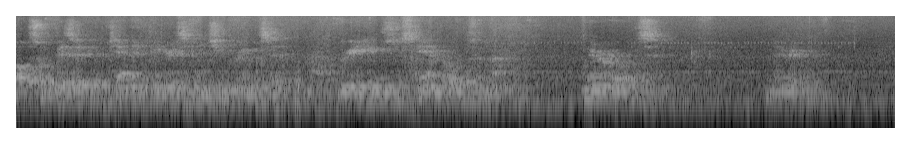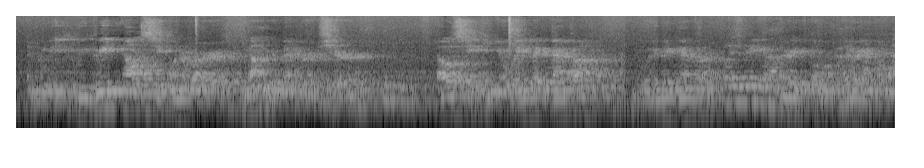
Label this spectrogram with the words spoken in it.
also visit Janet Peterson, and she brings uh, greetings to scandals and uh, minerals. And, they're- and we, we greet Elsie, one of our younger members here. Elsie, can you wave at Grandpa? You Wave at Grandpa? There you go. There you go, there you go.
